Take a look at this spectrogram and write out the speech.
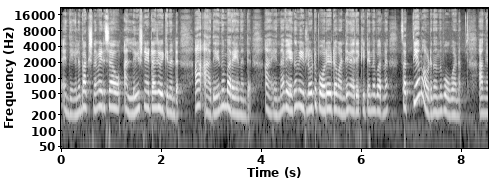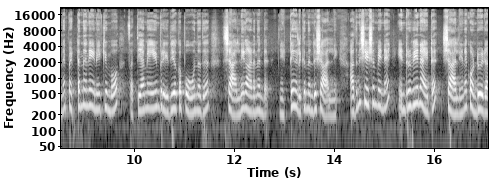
എന്തെങ്കിലും ഭക്ഷണം മേടിച്ചാവും. അല്ല വിഷ്ണുവേട്ടാ ചോദിക്കുന്നുണ്ട്. ആ അതേന്നും പറയുന്നുണ്ട്. ആ എന്നാൽ വേഗം വീട്ടിലോട്ട് പോരെ കേട്ടോ വണ്ടി നേരെ കിട്ടിയെന്ന് പറഞ്ഞ് സത്യം അവിടെ നിന്ന് പോവാണ്. അങ്ങനെ പെട്ടെന്ന് തന്നെ എണീക്കുമ്പോൾ സത്യാമ്മയെയും പ്രീതിയും ഒക്കെ പോകുന്നത് ശാലിനി കാണുന്നുണ്ട്. ഞെട്ടി നിൽക്കുന്നുണ്ട് ശാലിനി. അതിനുശേഷം പിന്നെ ഇന്റർവ്യൂവിനായിട്ട് ശാലിനിനെ കൊണ്ടുവിടുക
